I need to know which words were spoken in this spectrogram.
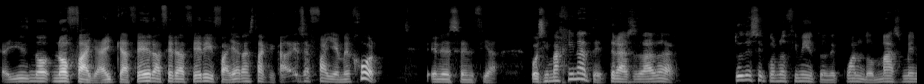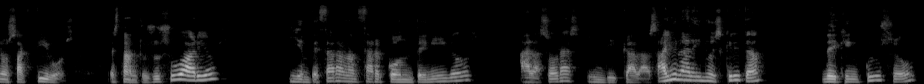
ahí no, no falla, hay que hacer, hacer, hacer y fallar hasta que cada vez se falle mejor, en esencia. Pues imagínate trasladar todo ese conocimiento de cuándo más menos activos están tus usuarios y empezar a lanzar contenidos a las horas indicadas. Hay una ley no escrita de que incluso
